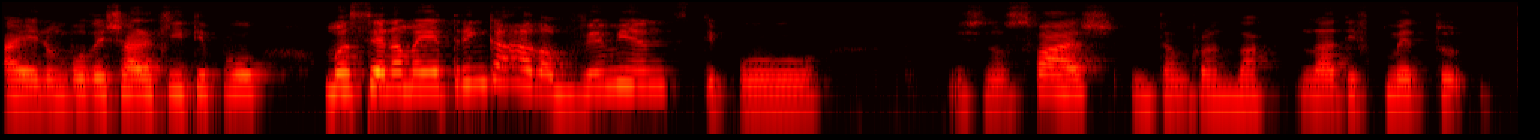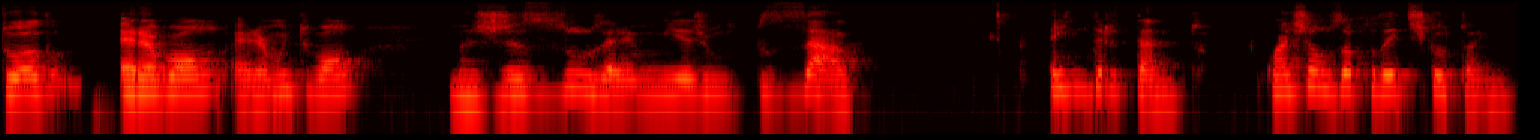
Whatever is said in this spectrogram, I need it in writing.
ai, eu não vou deixar aqui tipo uma cena meio trincada, obviamente. Tipo, isso não se faz. Então pronto, lá, lá tive que comer to- todo. Era bom, era muito bom, mas Jesus, era mesmo pesado. Entretanto, quais são os updates que eu tenho?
